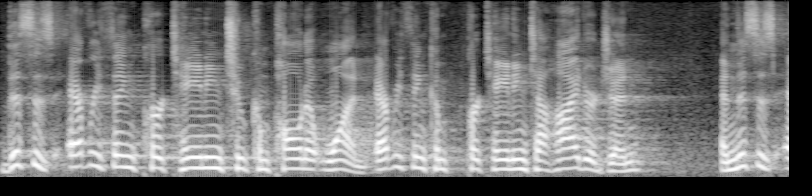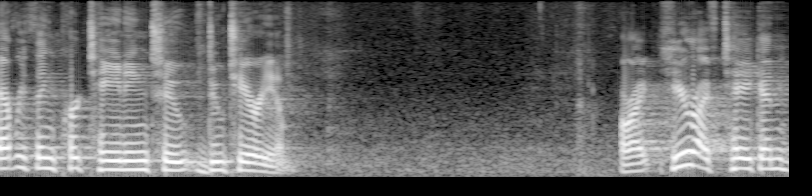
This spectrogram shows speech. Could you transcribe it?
This is everything pertaining to component 1, everything pertaining to hydrogen, and this is everything pertaining to deuterium. All right, here I've taken,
